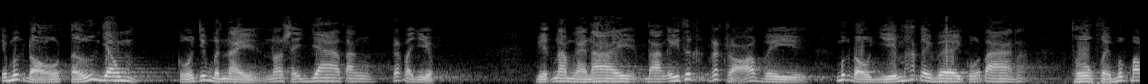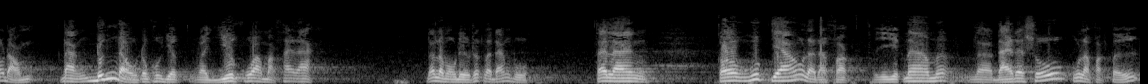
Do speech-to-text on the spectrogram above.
cái mức độ tử vong của chứng bệnh này nó sẽ gia tăng rất là nhiều. Việt Nam ngày nay đang ý thức rất rõ vì mức độ nhiễm HIV của ta đó thuộc về mức báo động, đang đứng đầu trong khu vực và vượt qua mặt Thái Lan. Đó là một điều rất là đáng buồn. Thái Lan có quốc giáo là đạo Phật, và Việt Nam đó là đại đa số cũng là Phật tử.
